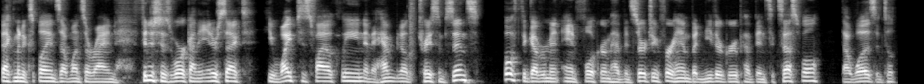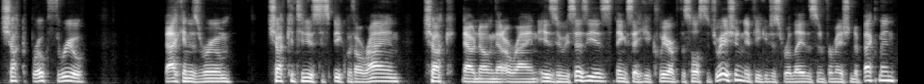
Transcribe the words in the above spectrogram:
Beckman explains that once Orion finished his work on the intersect, he wiped his file clean and they haven't been able to trace him since. Both the government and Fulcrum have been searching for him, but neither group have been successful. That was until Chuck broke through. Back in his room, Chuck continues to speak with Orion. Chuck, now knowing that Orion is who he says he is, thinks that he could clear up this whole situation if he could just relay this information to Beckman,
